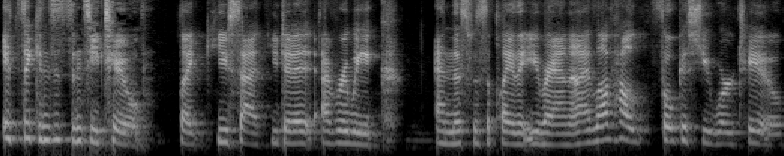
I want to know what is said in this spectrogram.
It's the consistency too. Like you said, you did it every week, and this was the play that you ran. And I love how focused you were too.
